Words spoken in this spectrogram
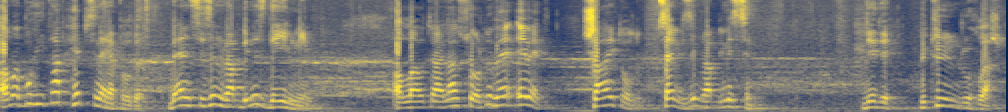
Ama bu hitap hepsine yapıldı. Ben sizin Rabbiniz değil miyim? Allahu Teala sordu ve evet Şahit olduk. Sen bizim Rabbimizsin. Dedi bütün ruhlar.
